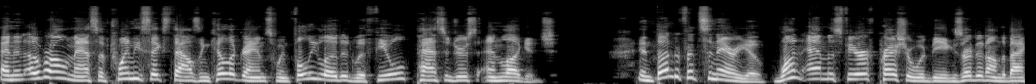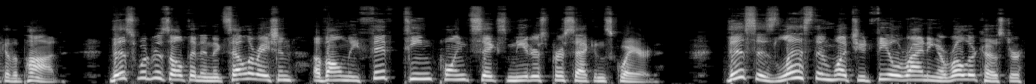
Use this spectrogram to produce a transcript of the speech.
and an overall mass of 26,000 kilograms when fully loaded with fuel, passengers, and luggage. In Thunderfoot's scenario, one atmosphere of pressure would be exerted on the back of the pod. This would result in an acceleration of only 15.6 meters per second squared. This is less than what you'd feel riding a roller coaster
